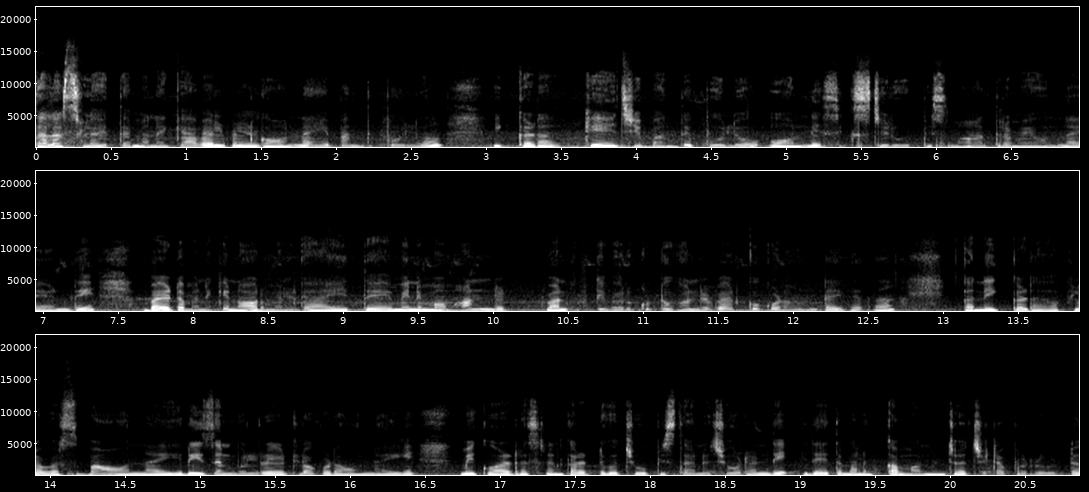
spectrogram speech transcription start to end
కలర్స్లో అయితే మనకి అవైలబుల్గా ఉన్నాయి బంతిపూలు ఇక్కడ కేజీ బంతిపూలు ఓన్లీ సిక్స్టీ రూపీస్ మాత్రమే ఉన్నాయండి. బయట మనకి నార్మల్గా అయితే మినిమం హండ్రెడ్ వన్ ఫిఫ్టీ వరకు టూ హండ్రెడ్ వరకు కూడా ఉంటాయి కదా. కానీ ఇక్కడ ఫ్లవర్స్ బాగున్నాయి రీజనబుల్ రేట్లో కూడా ఉన్నాయి. మీకు అడ్రస్ నేను కరెక్ట్గా చూపిస్తాను చూడండి. ఇదైతే మనం ఖమ్మం నుంచి వచ్చేటప్పుడు రూట్.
